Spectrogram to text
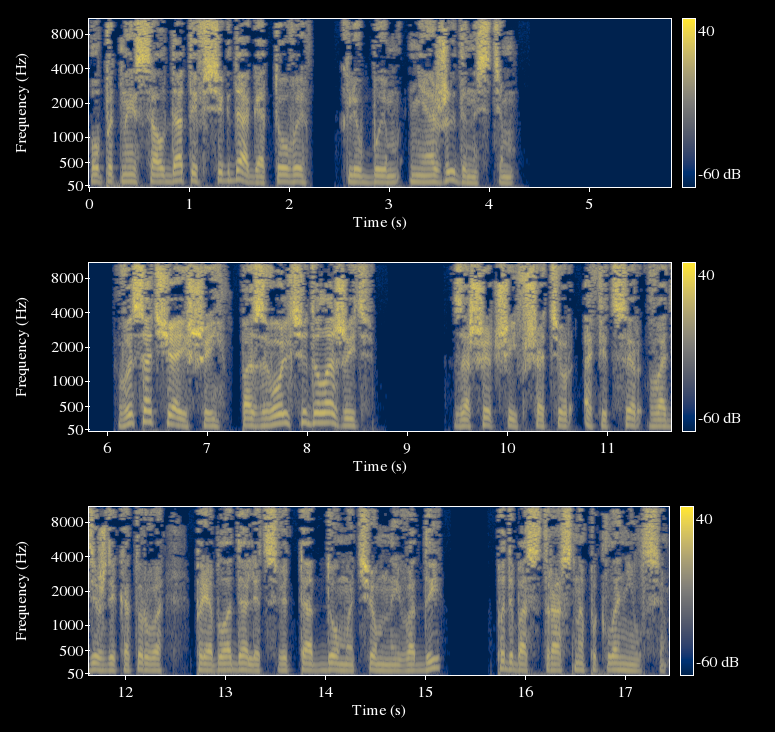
Опытные солдаты всегда готовы к любым неожиданностям. «Высочайший, позвольте доложить». Зашедший в шатер офицер, в одежде которого преобладали цвета дома темной воды, подобострастно поклонился.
